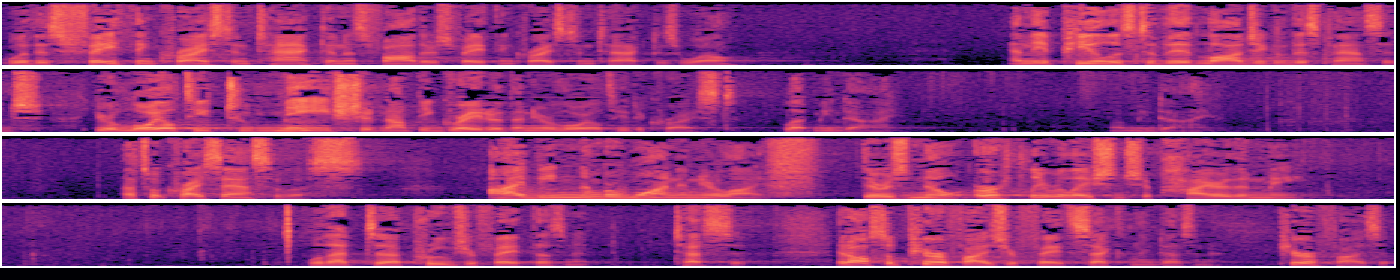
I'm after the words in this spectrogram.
with his faith in Christ intact and his father's faith in Christ intact as well. And the appeal is to the logic of this passage. Your loyalty to me should not be greater than your loyalty to Christ. Let me die. Let me die. That's what Christ asks of us. I be number one in your life. There is no earthly relationship higher than me. Well, that uh, proves your faith, doesn't it? Tests it. It also purifies your faith, secondly, doesn't it? Purifies it.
